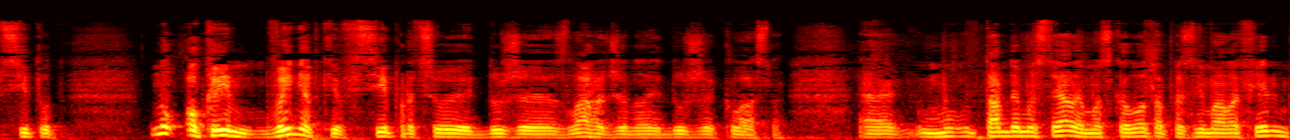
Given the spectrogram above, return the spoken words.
всі тут, ну, окрім винятків, всі працюють дуже злагоджено і дуже класно. Е, Там, де ми стояли, Москалота познімала фільм,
